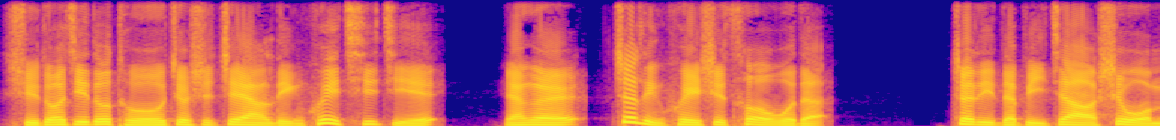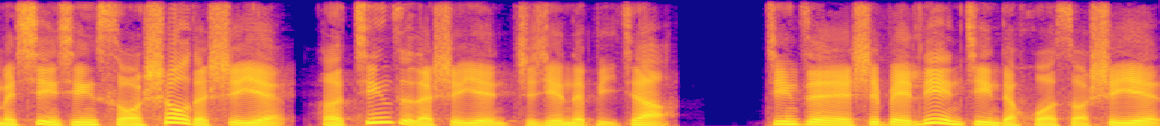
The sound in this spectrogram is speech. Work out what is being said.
许多基督徒就是这样领会七节。然而，这领会是错误的。这里的比较是我们信心所受的试验和金子的试验之间的比较。金子是被炼尽的火所试验，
